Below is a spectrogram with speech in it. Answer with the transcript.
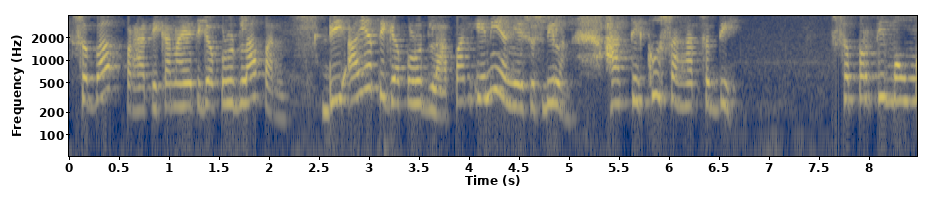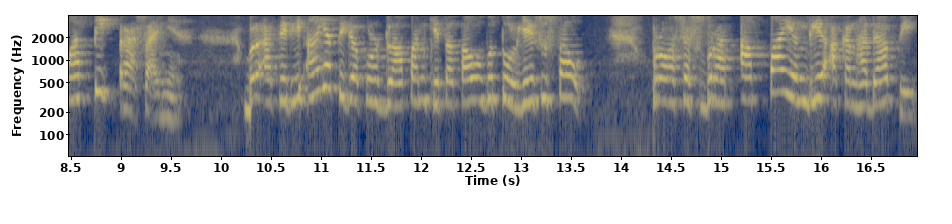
Sebab perhatikan ayat 38. Di ayat 38 ini yang Yesus bilang, hatiku sangat sedih. Seperti mau mati rasanya. Berarti di ayat 38 kita tahu betul, Yesus tahu Proses berat apa yang dia akan hadapi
